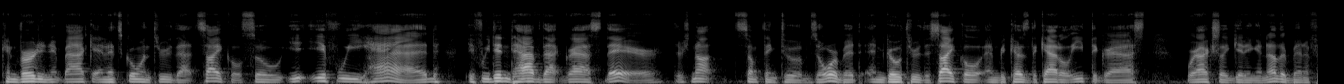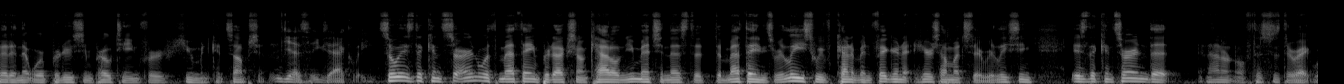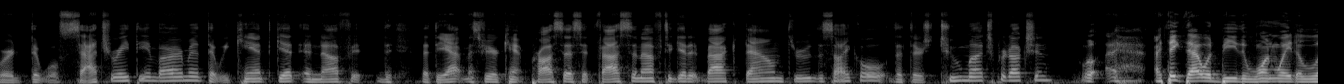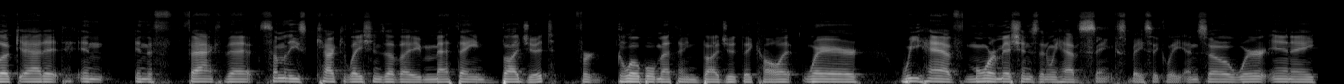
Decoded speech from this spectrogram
converting it back and it's going through that cycle. So if we had if we didn't have that grass there, there's not something to absorb it and go through the cycle and because the cattle eat the grass, we're actually getting another benefit in that we're producing protein for human consumption. Yes, exactly. So, is the concern with methane production on cattle, and you mentioned this, that the methane is released, we've kind of been figuring it, here's how much they're releasing. Is the concern that, and I don't know if this is the right word, that will saturate the environment, that we can't get enough, it, the, that the atmosphere can't process it fast enough to get it back down through the cycle, that there's too much production? Well, I, I think that would be the one way to look at it in in the fact that some of these calculations of a methane budget for global methane budget they call it where we have more emissions than we have sinks basically and so we're in a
